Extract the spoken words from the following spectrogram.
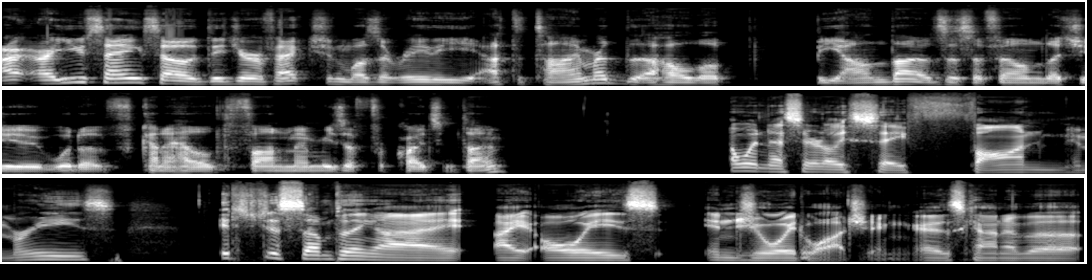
Are, are you saying so? Did your affection was it really at the time, or the hold up beyond that? Was this a film that you would have kind of held fond memories of for quite some time? I wouldn't necessarily say fond memories. It's just something I I always enjoyed watching as kind of a,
